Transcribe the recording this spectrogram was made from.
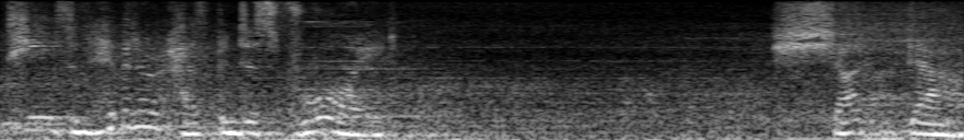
Blue Team's inhibitor has been destroyed. Shut down.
